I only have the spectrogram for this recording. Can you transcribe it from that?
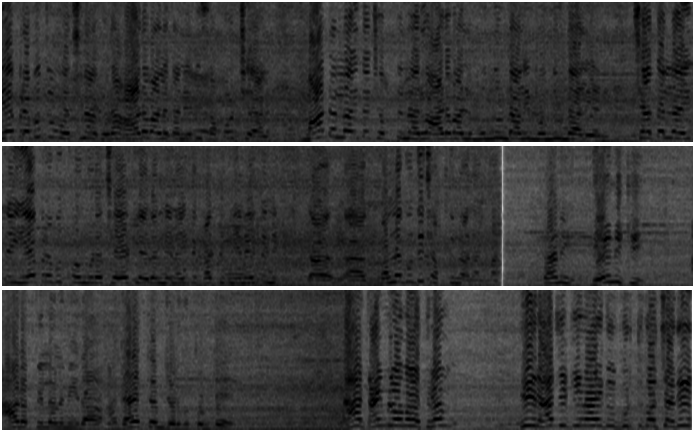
ఏ ప్రభుత్వం వచ్చినా కూడా ఆడవాళ్ళకి అనేది సపోర్ట్ చేయాలి. మాటల్లో అయితే చెప్తున్నారు ఆడవాళ్ళు ముందుండాలి ముందుండాలి అని. చేతల్లో అయితే ఏ ప్రభుత్వం కూడా చేయట్లేదని నేనైతే కట్టు నేనైతే బల్లగుద్ది చెప్తున్నాను అనమాట కానీ దేనికి ఆడపిల్లల మీద అఘాయిత్యం జరుగుతుంటే ఆ టైంలో మాత్రం ఈ రాజకీయ నాయకులు గుర్తుకొచ్చేది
